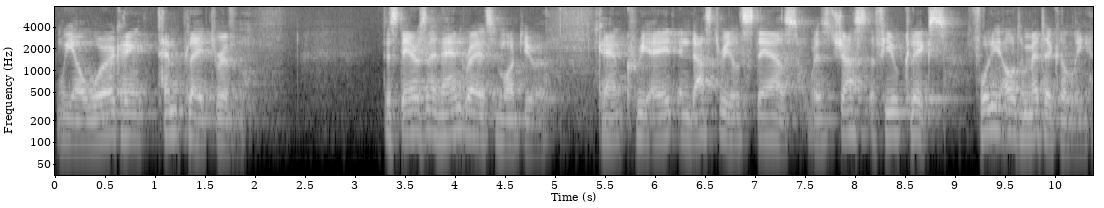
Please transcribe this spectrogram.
we are working template driven. The stairs and handrails module can create industrial stairs with just a few clicks fully automatically,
